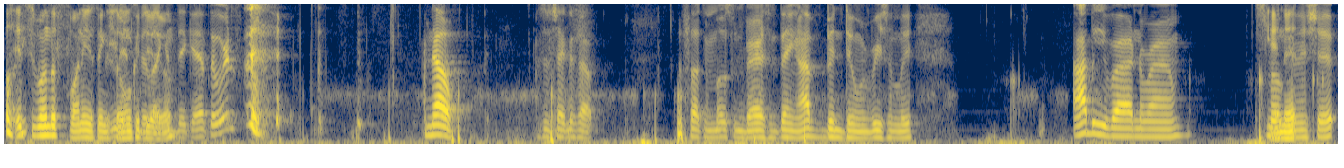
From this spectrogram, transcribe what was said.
that- it's one of the funniest things You someone didn't could feel do. like a dick afterwards. No. So check this out. The fucking most embarrassing thing I've been doing recently. I be riding around, Getting smoking it. and shit,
